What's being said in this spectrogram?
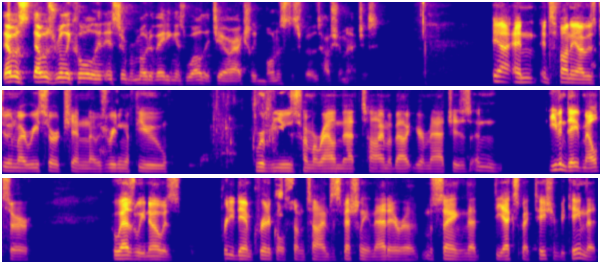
that was that was really cool and, and super motivating as well that Jr. actually bonused us for those house show matches. Yeah, and it's funny. I was doing my research and I was reading a few reviews from around that time about your matches, and even Dave Meltzer, who, as we know, is pretty damn critical sometimes, especially in that era, was saying that the expectation became that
